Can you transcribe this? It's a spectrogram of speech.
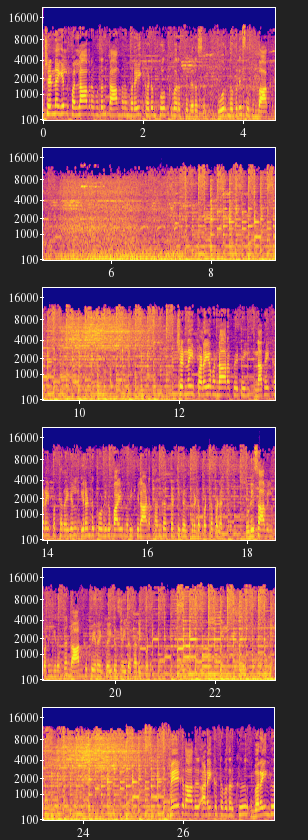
சென்னையில் பல்லாவரம் முதல் தாம்பரம் வரை கடும் போக்குவரத்து நெரிசல். ஊர்ந்தபடி செல்லும் வாகனம். சென்னை பழைய வண்டாரப்பேட்டை நகைக்கடை பட்டறையில் இரண்டு கோடி ரூபாய் மதிப்பிலான தங்க கட்டிகள் திருடப்பட்ட வழக்கு. ஒடிசாவில் பதுங்கியிருந்த நான்கு பேரை கைது செய்த தனிப்படை. மேகதாது அணை கட்டுவதற்கு விரைந்து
